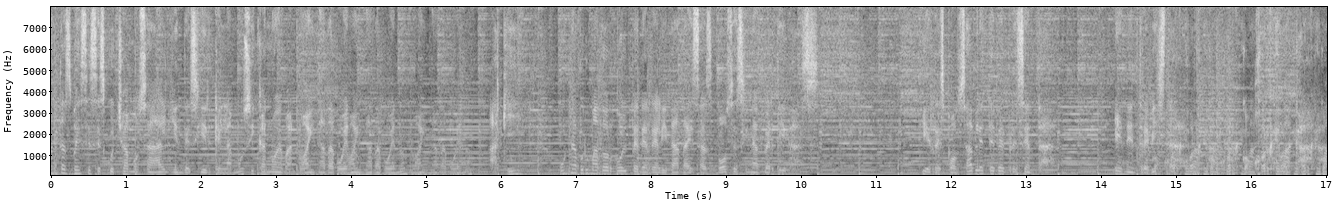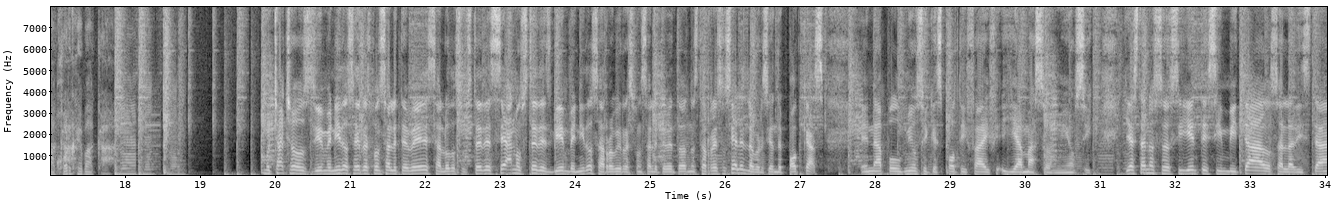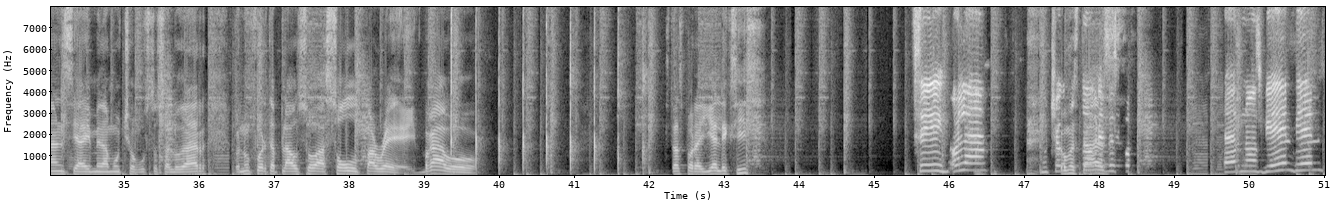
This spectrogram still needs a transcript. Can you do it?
¿Cuántas veces escuchamos a alguien decir que en la música nueva no hay nada bueno, no hay nada bueno, no hay nada bueno? Aquí, un abrumador golpe de realidad a esas voces inadvertidas. Irresponsable TV presenta en entrevista con Jorge Vaca. Jorge Vaca. Muchachos, bienvenidos a Irresponsable TV. Saludos a ustedes. Sean ustedes bienvenidos a Robbie Responsable TV en todas nuestras redes sociales, la versión de podcast en Apple Music, Spotify y Amazon Music. Ya están nuestros siguientes invitados a la distancia y me da mucho gusto saludar con un fuerte aplauso a Soul Parade. ¡Bravo! ¿Estás por ahí, Alexis? Sí, hola. Mucho ¿Cómo estás? Bien, bien.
